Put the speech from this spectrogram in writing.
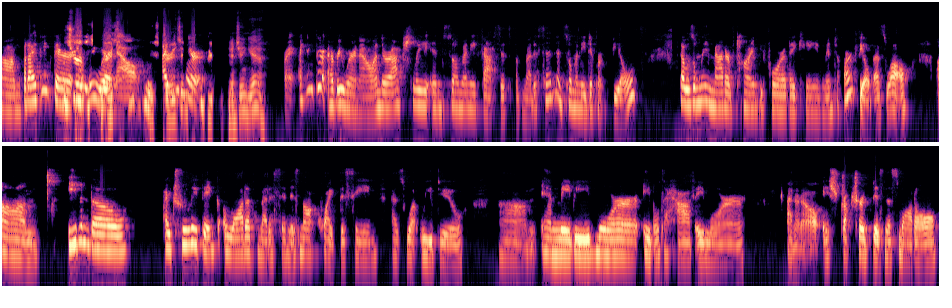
Um, but I think they're everywhere now. I think they're attention, yeah. Right. I think they're everywhere now, and they're actually in so many facets of medicine and so many different fields. That was only a matter of time before they came into our field as well. Um, even though I truly think a lot of medicine is not quite the same as what we do, um, and maybe more able to have a more I don't know, a structured business model,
